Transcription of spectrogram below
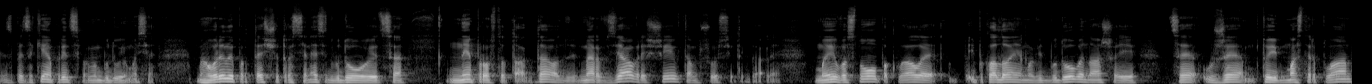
з з якими принципами ми будуємося. Ми говорили про те, що Тростянець відбудовується не просто так. Да? От мер взяв, рішив там щось і так далі. Ми в основу поклали і покладаємо відбудови нашої. Це вже той мастер-план,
